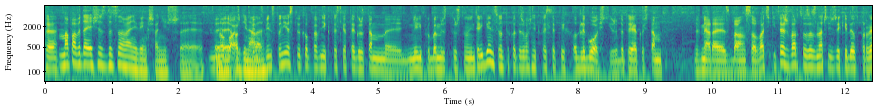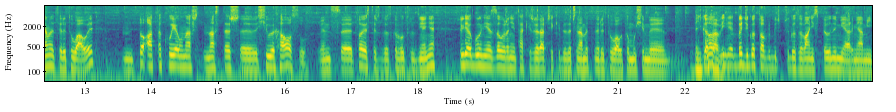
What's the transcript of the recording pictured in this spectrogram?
trochę... mapa wydaje się zdecydowanie większa niż e, w No właśnie, oryginale. więc, więc to nie jest tylko pewnie kwestia tego, że tam e, mieli problemy z sztuczną inteligencją, tylko też właśnie kwestia tych odległości, żeby to jakoś tam w miarę zbalansować. I też warto zaznaczyć, że kiedy odprawiamy te rytuały, to atakują nas, nas też e, siły chaosu, więc e, to jest też dodatkowe utrudnienie. Czyli ogólnie jest założenie takie, że raczej kiedy zaczynamy ten rytuał, to musimy Być gotowi. No, być gotowi, być przygotowani z pełnymi armiami,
